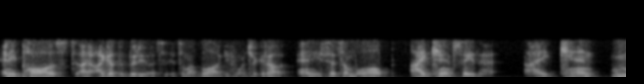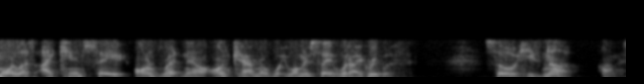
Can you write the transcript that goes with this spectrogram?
and he paused. I, I got the video. It's, it's on my blog if you want to check it out. And he said something. Well, I can't say that. I can't, more or less, I can't say on right now on camera what you want me to say, what I agree with. So he's not honest.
